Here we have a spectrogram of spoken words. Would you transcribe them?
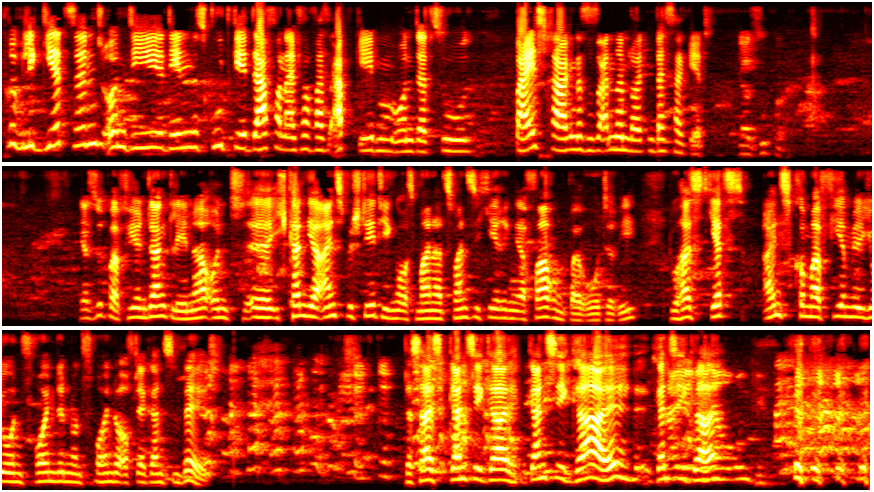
privilegiert sind und die, denen es gut geht, davon einfach was abgeben und dazu beitragen, dass es anderen Leuten besser geht. Ja, super. Ja, super. Vielen Dank, Lena. Und äh, ich kann dir eins bestätigen aus meiner 20-jährigen Erfahrung bei Rotary. Du hast jetzt 1,4 Millionen Freundinnen und Freunde auf der ganzen Welt. Das heißt, ganz egal, ganz egal, ganz egal.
